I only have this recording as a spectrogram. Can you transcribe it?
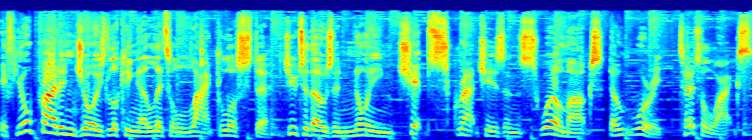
If your Pride enjoys looking a little lackluster due to those annoying chips, scratches and swirl marks, don't worry, Turtle Wax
